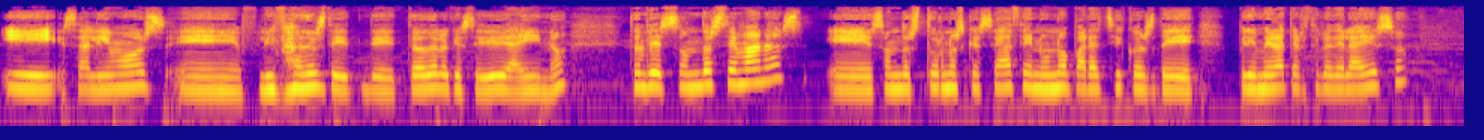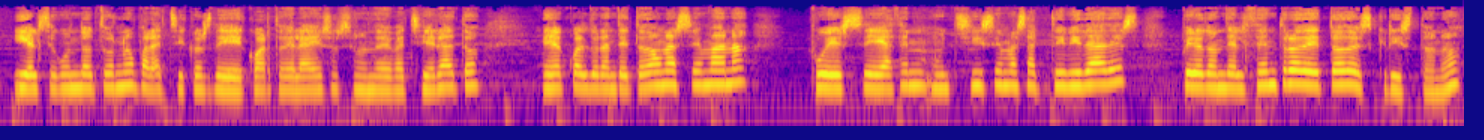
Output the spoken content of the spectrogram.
y salimos eh, flipados de, de, todo lo que se vive ahí, ¿no? Entonces son dos semanas, eh, son dos turnos que se hacen, uno para chicos de primero a tercero de la ESO y el segundo turno para chicos de cuarto de la ESO, segundo de bachillerato, en el cual durante toda una semana pues se hacen muchísimas actividades, pero donde el centro de todo es Cristo, ¿no?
